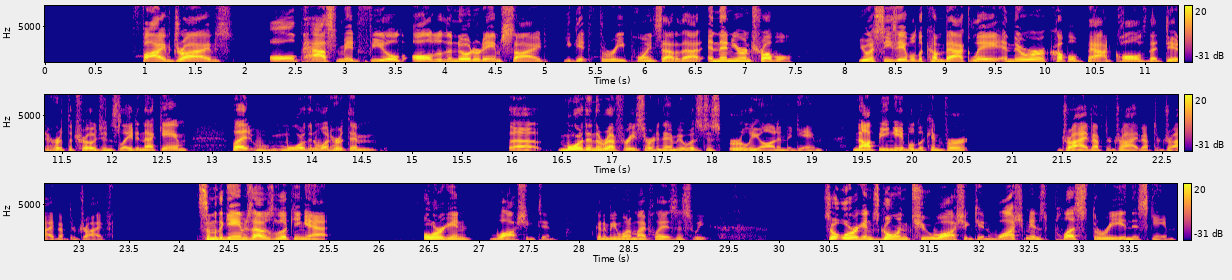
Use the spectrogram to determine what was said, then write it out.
Five drives, all past midfield, all to the Notre Dame side. You get three points out of that, and then you're in trouble. USC's able to come back late, and there were a couple bad calls that did hurt the Trojans late in that game, but more than what hurt them, uh, more than the referees hurting them, it was just early on in the game, not being able to convert drive after drive after drive after drive. Some of the games I was looking at Oregon, Washington. Going to be one of my plays this week. So Oregon's going to Washington. Washington's plus three in this game.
